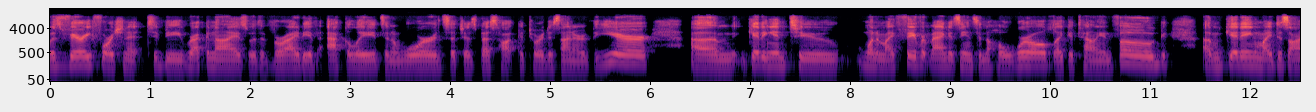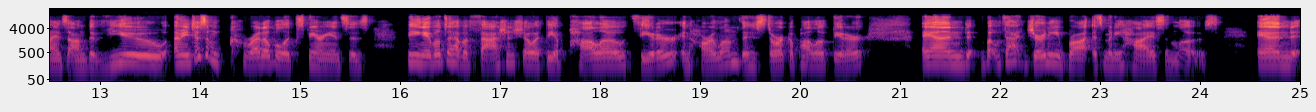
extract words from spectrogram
was very fortunate to be recognized with a variety of accolades and awards, such as Best Haute Couture Designer of the Year, um, getting into one of my favorite magazines in the whole world, like Italian Vogue, um, getting my designs on The View. I mean, just incredible experiences. Being able to have a fashion show at the Apollo Theater in Harlem, the historic Apollo Theater. And, but that journey brought as many highs and lows. And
